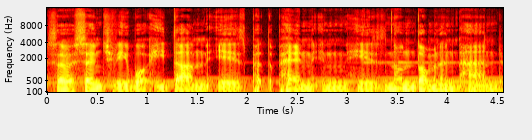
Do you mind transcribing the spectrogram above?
So essentially, what he'd done is put the pen in his non-dominant hand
